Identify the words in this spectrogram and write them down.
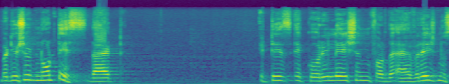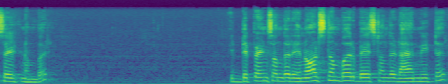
but you should notice that it is a correlation for the average Nusselt number. It depends on the Reynolds number based on the diameter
